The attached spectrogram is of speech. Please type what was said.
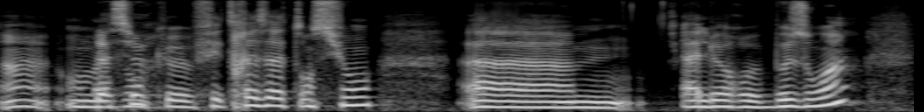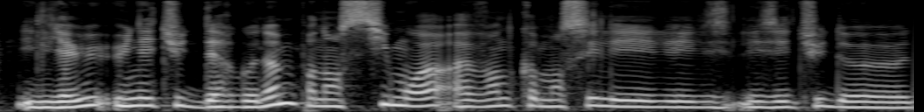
Hein. On a donc euh, fait très attention à, à, leurs besoins. Il y a eu une étude d'ergonome pendant six mois avant de commencer les, les, les études euh,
